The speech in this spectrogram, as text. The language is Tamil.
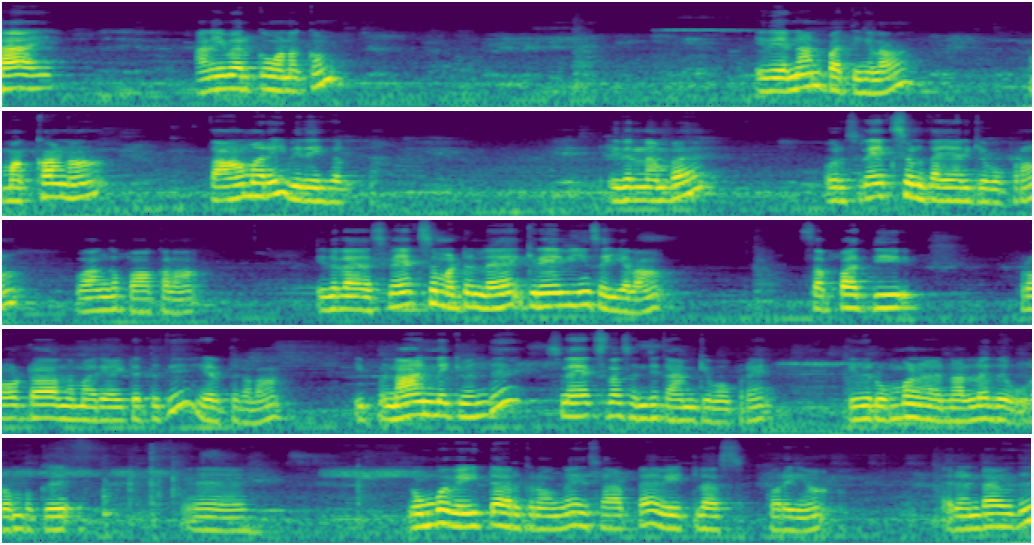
ஹாய் அனைவருக்கும் வணக்கம். இது என்னன்னு பார்த்தீங்களா மக்கானா தாமரை விதைகள். இதில் நம்ம ஒரு ஸ்நாக்ஸ் ஒன்று தயாரிக்க போகிறோம். வாங்க பார்க்கலாம். இதில் ஸ்நாக்ஸு மட்டும் இல்லை கிரேவியும் செய்யலாம். சப்பாத்தி புரோட்டா அந்த மாதிரி ஐட்டத்துக்கு எடுத்துக்கலாம். இப்போ நான் இன்றைக்கி வந்து ஸ்நாக்ஸ் தான் செஞ்சு காமிக்க போகிறேன். இது ரொம்ப ந- நல்லது உடம்புக்கு. ரொம்ப வெயிட்டாக இருக்கிறவங்க இது சாப்பிட்டா வெயிட் லாஸ் குறையும். ரெண்டாவது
